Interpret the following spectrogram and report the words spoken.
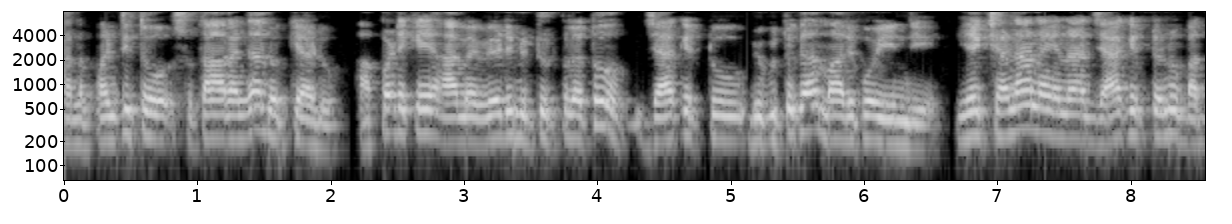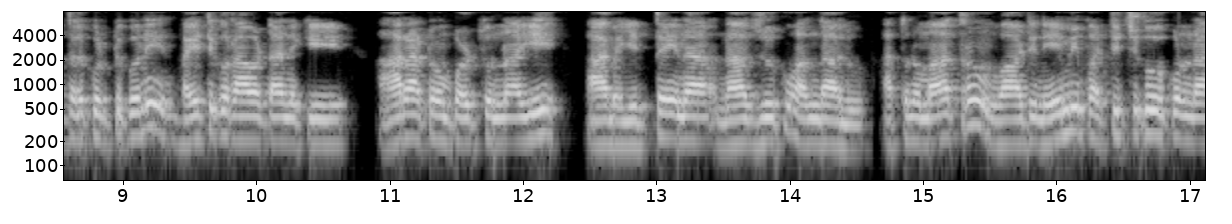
తన పంటితో సుతారంగా నొక్కాడు. అప్పటికే ఆమె వేడి నిట్టుర్పులతో జాకెట్టు బిగుతుగా మారిపోయింది. ఏ క్షణానైనా జాకెట్టును బద్దలు కొట్టుకుని బయటకు రావటానికి ఆరాటం పడుతున్నాయి. ఆమె ఎత్తైన నాజూకు అందాలు. అతను మాత్రం వాటినేమీ పట్టించుకోకుండా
